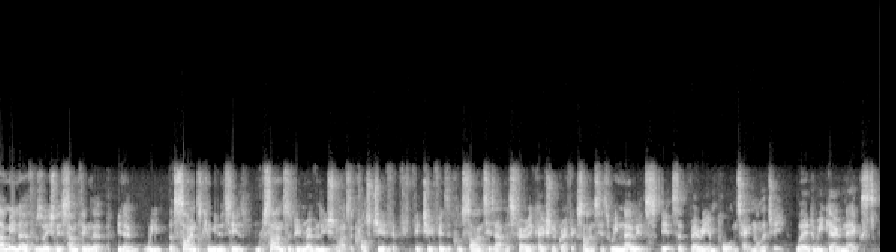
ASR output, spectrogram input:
I mean, Earth observation is something that you know we the science community is science has been revolutionised across geophysical sciences, atmospheric, oceanographic sciences. We know it's it's a very important technology. Where do we go next?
